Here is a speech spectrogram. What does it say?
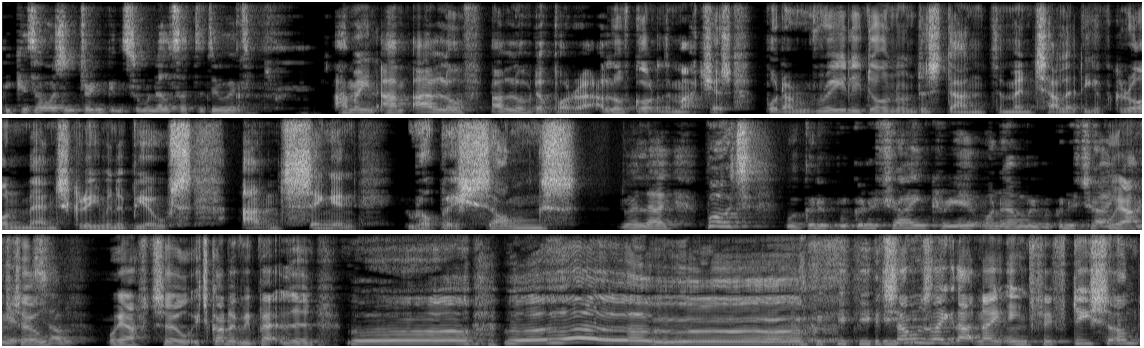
because I wasn't drinking, someone else had to do it. I mean, I, I love, I love the borough. I love going to the matches, but I really don't understand the mentality of grown men screaming abuse and singing rubbish songs. We're like, but we're gonna we're gonna try and create one, and we were gonna try and We have create a song. We have to. It's got to be better than. it sounds like that 1950s song.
